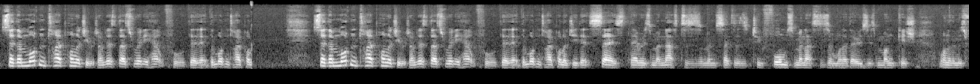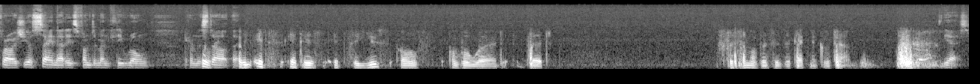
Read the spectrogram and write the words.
So the modern typology, which I'm just that's really helpful. The, the modern typology. So the modern typology, which I'm just that's really helpful. The, the modern typology that says there is monasticism and says there's two forms of monasticism. One of those is monkish, one of them is friarish. You're saying that is fundamentally wrong from the well, start. I mean, it's it is it's a use of of a word that for some of us is a technical term. yes.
